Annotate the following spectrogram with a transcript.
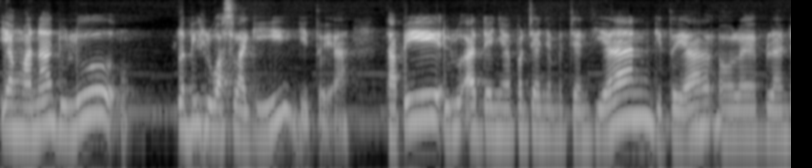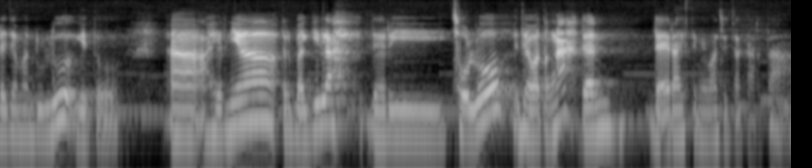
Yang mana dulu lebih luas lagi gitu ya. Tapi dulu adanya perjanjian-perjanjian gitu ya oleh Belanda zaman dulu gitu. Nah, akhirnya terbagilah dari Solo, Jawa Tengah dan daerah istimewa Yogyakarta.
